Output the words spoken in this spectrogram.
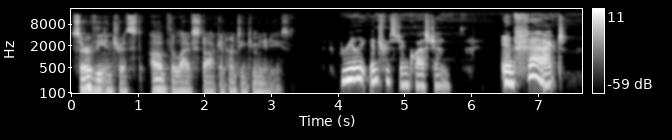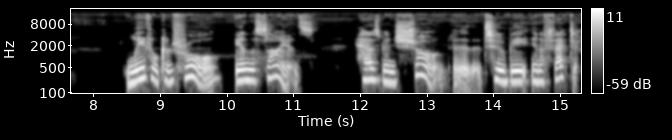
serve the interest of the livestock and hunting communities? Really interesting question. In fact, lethal control in the science has been shown uh, to be ineffective.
